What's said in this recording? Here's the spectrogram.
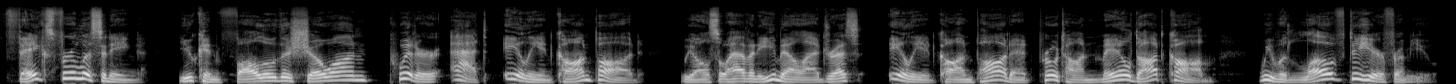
Thanks for listening. You can follow the show on Twitter at AlienConPod. We also have an email address, alienconpod at protonmail.com. We would love to hear from you.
